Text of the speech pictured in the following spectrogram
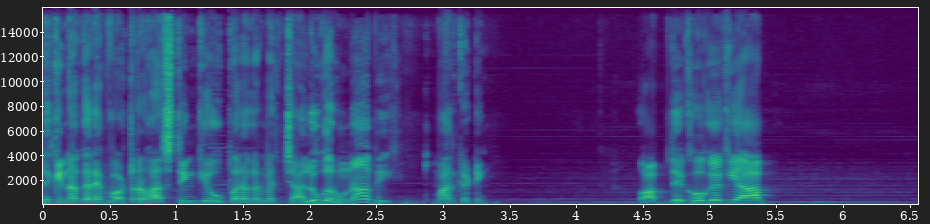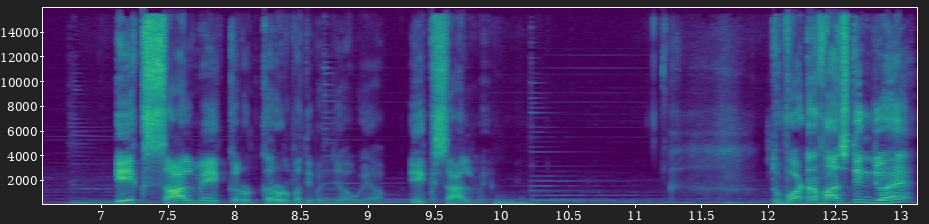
लेकिन अगर वाटर फास्टिंग के ऊपर अगर मैं चालू करूँ ना अभी मार्केटिंग तो आप देखोगे कि आप एक साल में एक करोड़, करोड़पति बन जाओगे आप, एक साल में। तो वाटर फास्टिंग जो है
